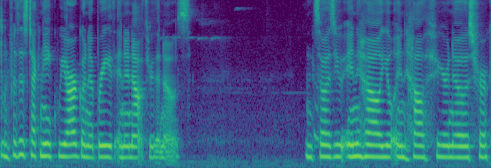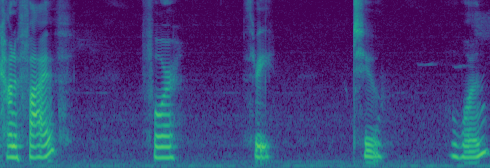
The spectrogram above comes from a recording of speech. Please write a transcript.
And for this technique, we are going to breathe in and out through the nose. And so as you inhale, you'll inhale through your nose for a count of five, four, three, two, one.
